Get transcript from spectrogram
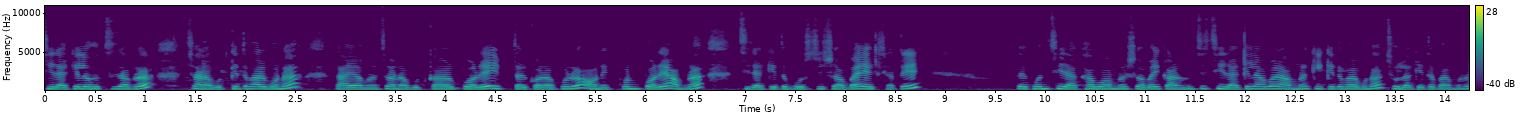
চিরা খেলে হচ্ছে যে আমরা চানাবুট খেতে পারব না। তাই আমরা চানাবুট খাওয়ার পরে, ইফতার করার পরে, অনেকক্ষণ পরে আমরা চিরা খেতে বসছি সবাই একসাথে। এখন চিরা খাব আমরা সবাই, কারণ হচ্ছে চিরা খেলে আবার আমরা কী খেতে পারব না, চুলা খেতে পারব না,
